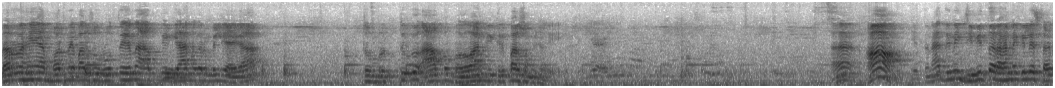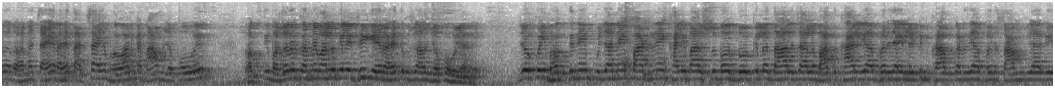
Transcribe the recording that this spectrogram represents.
डर रहे हैं या मरने वाले सब रोते हैं ना आपके ज्ञान अगर मिल जाएगा तो मृत्यु को आप भगवान की कृपा समझोगे। हाँ हाँ, जितना दिन जीवित रहने के लिए शरीर रहना चाहे रहे तो अच्छा है भगवान का नाम जपो हुए। भक्ति भजन करने वालों के लिए ठीक है रहे तो कुछ जपो हो जाए। जो कोई भक्ति नहीं पूजा नहीं पाठ नहीं खाली बात सुबह दो किलो दाल चावल भात खा लिया फिर जाके लेट्रिन खराब कर दिया फिर शाम को जाके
